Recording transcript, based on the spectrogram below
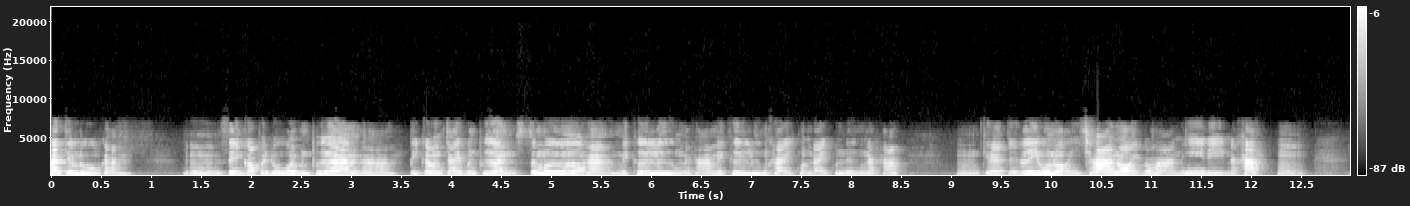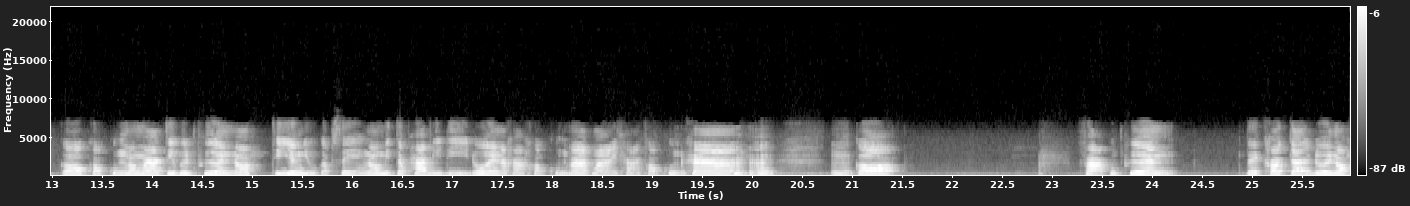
น่าจะรู้ค่ะ เออเสงเข้าไปดูไว้เพื่อนๆอ่าเป็นกำลังใจเพื่อนๆเสมอค่ะ ไม่เคยลืมนะคะ ไม่เคยลืมใครคนใดคนหนึ่งนะคะแค่จะเร็วหน่อยช้าหน่อยประมาณนี้ดีนะคะก็ขอบคุณมากๆที่เพื่อนๆเนาะที่ยังอยู่กับแสงเนาะมิตรภาพดีๆด้วยนะคะ ขอบคุณมากมายค่ะ ขอบคุณค่ะก็ ฝากเพื่อนๆได้เข้าใจด้วยเนาะ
